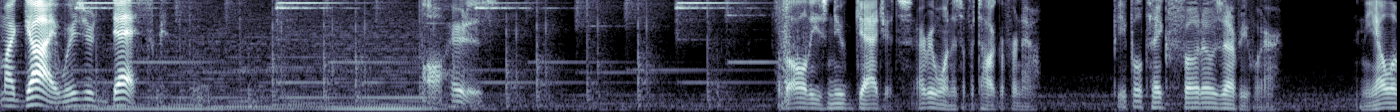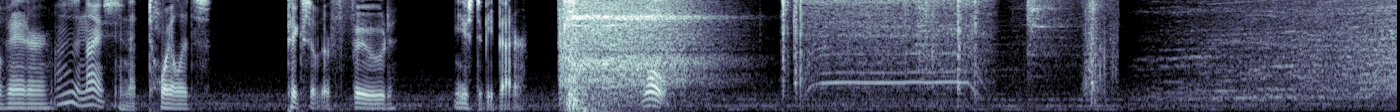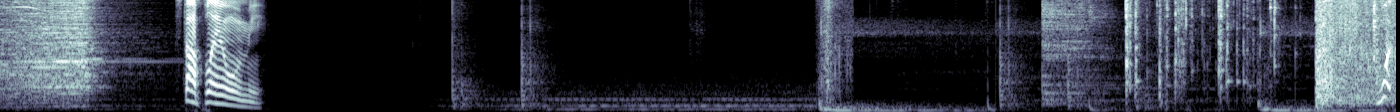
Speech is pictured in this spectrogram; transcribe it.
My guy, where's your desk? Oh, here it is. With all these new gadgets, everyone is a photographer now. People take photos everywhere. In the elevator, Oh, this is nice. in the toilets, pics of their food. Used to be better. Whoa. Stop playing with me. What?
